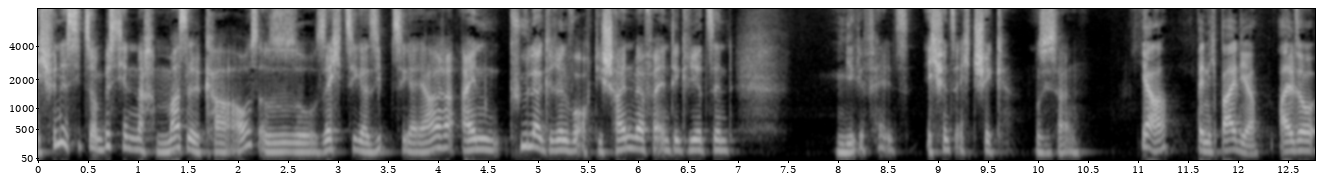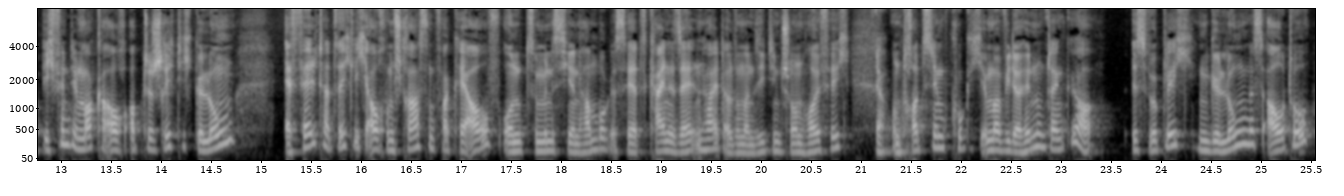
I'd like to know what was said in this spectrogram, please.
ich finde, es sieht so ein bisschen nach Muzzle Car aus, also so 60er, 70er Jahre. Ein kühler Grill, wo auch die Scheinwerfer integriert sind. Mir gefällt's. Ich find's echt schick, muss ich sagen. Ja, bin ich bei dir. Also ich finde den Mocker auch optisch richtig gelungen. Er fällt tatsächlich auch im Straßenverkehr auf und zumindest hier in Hamburg ist er jetzt keine Seltenheit, also man sieht ihn schon häufig. Ja. Und trotzdem gucke ich immer wieder hin und denke, ja, ist wirklich ein gelungenes Auto.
